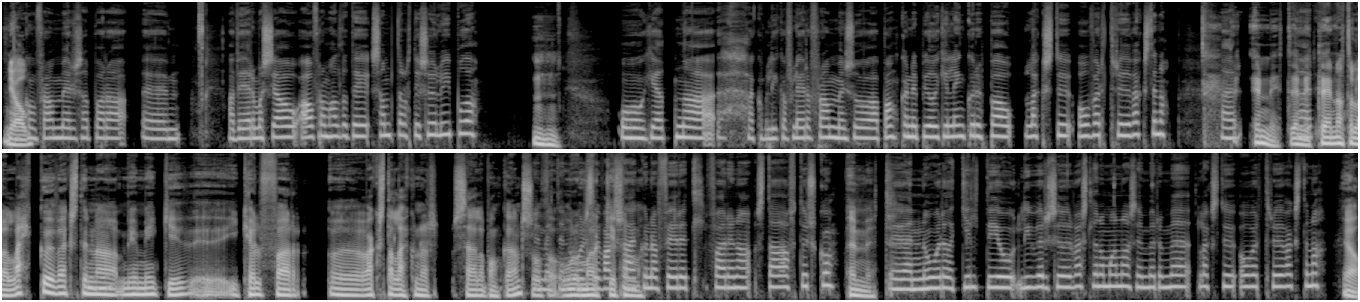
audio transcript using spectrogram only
Já. það kom fram með þess að bara um, að við erum að sjá áframhaldandi samdrátt í sölu íbúða mm -hmm. og hérna það kom líka fleira fram eins og að bankanir bjóð ekki lengur upp á lagstu óvertriði vextina Einmitt, einmitt. þeir náttúrulega lækkuðu vextina mm -hmm. mjög mikið í kjölfar uh, vakstarlækunar Sælabankans og það voru margir sem... Nú er þessi vakstarlækunar fyrir farin að staða aftur sko Einmitt. en nú er það gildi og lífverðisjöður vestlunamanna sem eru með lagstu óvertriði vextina Já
